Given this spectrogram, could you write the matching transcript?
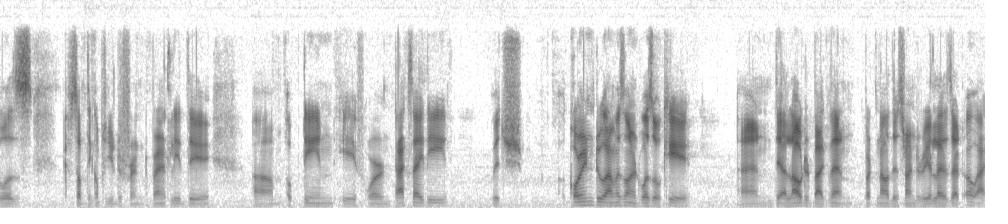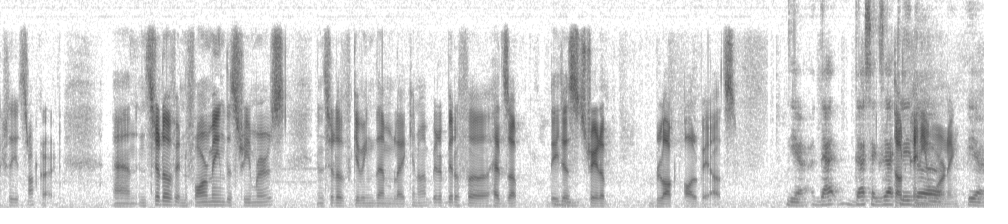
was something completely different. Apparently, they um, obtained a foreign tax ID, which according to Amazon it was okay, and they allowed it back then. But now they're trying to realize that oh, actually it's not correct. And instead of informing the streamers, instead of giving them like you know a bit a bit of a heads up, they Mhm. just straight up blocked all payouts. Yeah, that that's exactly any the warning. yeah,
